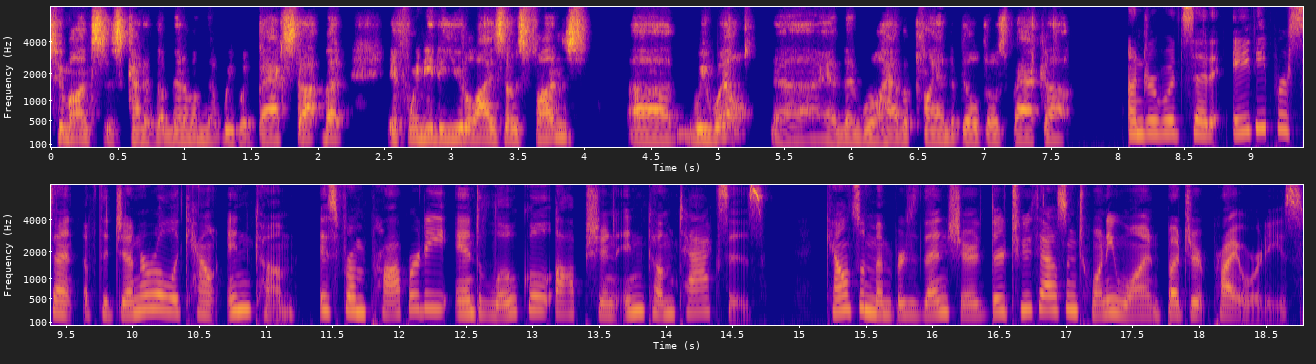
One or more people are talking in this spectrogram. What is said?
two months is kind of the minimum that we would backstop. But if we need to utilize those funds, we will, and then we'll have a plan to build those back up. Underwood said 80% of the general account income is from property and local option income taxes. Council members then shared their 2021 budget priorities.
